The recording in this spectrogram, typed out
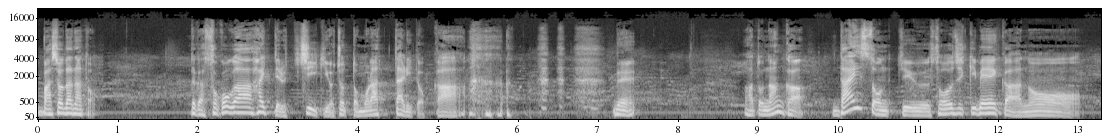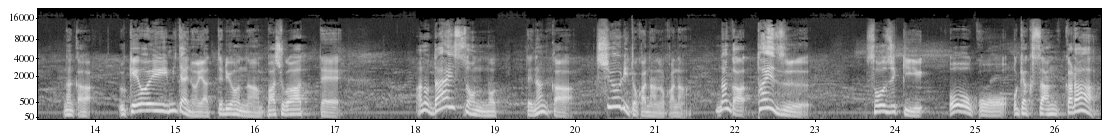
場所だなと。だからそこが入ってる地域をちょっともらったりとか。ね。あとなんかダイソンっていう掃除機メーカーのなんか請負みたいのをやってるような場所があってあのダイソンのってなんか修理とかなのかな？なんか絶えず掃除機をこうお客さんから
